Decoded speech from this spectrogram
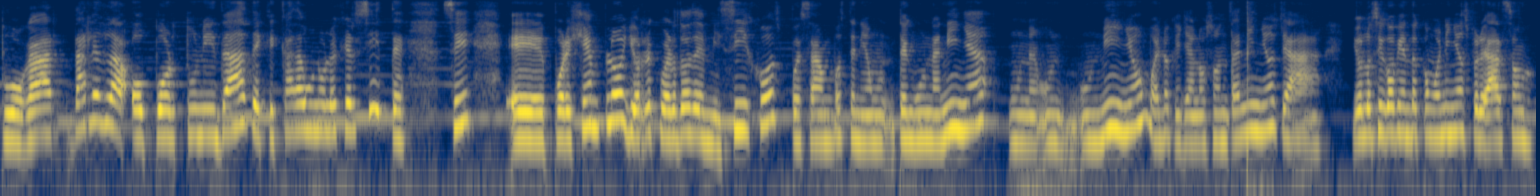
tu hogar, darles la oportunidad de que cada uno lo ejercite, ¿sí? Eh, por ejemplo, yo recuerdo de mis hijos, pues ambos tenían, tengo una niña, un, un niño, bueno, que ya no son tan niños, ya yo los sigo viendo como niños, pero ya son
